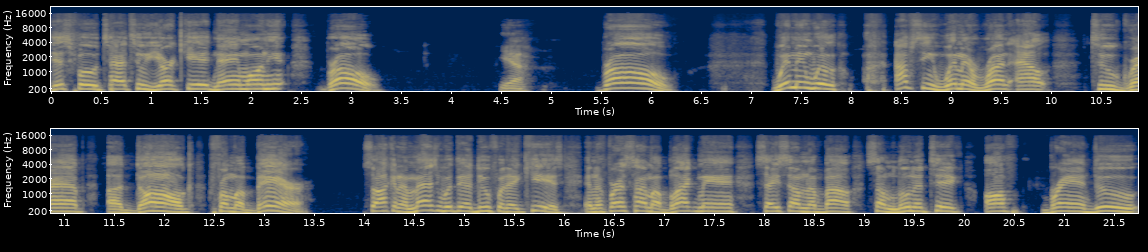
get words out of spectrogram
this fool tattoo your kid name on him, bro. Yeah, bro. Women will. I've seen women run out to grab a dog from a bear. So I can imagine what they'll do for their kids. And the first time a black man say something about some lunatic off-brand dude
